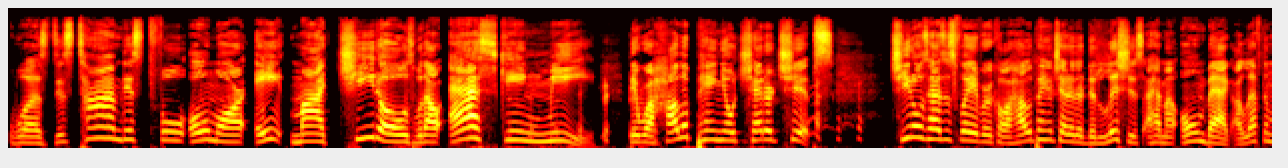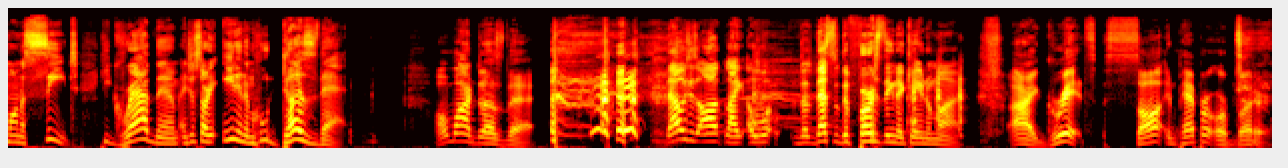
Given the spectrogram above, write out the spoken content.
was this time this fool Omar ate my Cheetos without asking me. they were jalapeno cheddar chips. Cheetos has this flavor called jalapeno cheddar. They're delicious. I had my own bag. I left them on a seat. He grabbed them and just started eating them. Who does that? Omar does that. That was just off. Like uh, that's the first thing that came to mind. All right, grits, salt and pepper or butter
